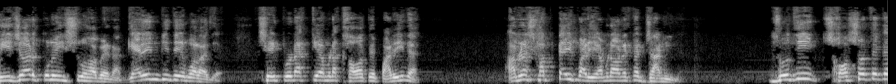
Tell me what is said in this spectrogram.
মেজর কোনো ইস্যু হবে না। গ্যারেন্টি দিয়ে বলা যায়, সেই প্রোডাক্ট কি আমরা খাওয়াতে পারি না? আমরা সবটাই পারি, আমরা অনেকটা জানি না। যদি ছশো থেকে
